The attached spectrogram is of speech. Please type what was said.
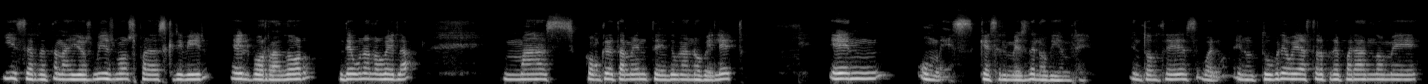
y se retan a ellos mismos para escribir el borrador de una novela, más concretamente de una novelette, en un mes, que es el mes de noviembre. Entonces, bueno, en octubre voy a estar preparándome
